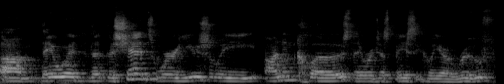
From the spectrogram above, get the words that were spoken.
Um, they would the, the, sheds were usually unenclosed; they were just basically a roof,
